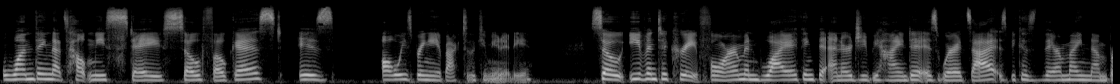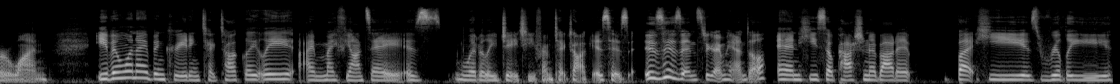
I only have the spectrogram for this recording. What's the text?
one thing that's helped me stay so focused is always bringing it back to the community. So even to create form and why I think the energy behind it is where it's at is because they're my number one. Even when I've been creating TikTok lately, I'm my fiance is literally JT from TikTok is his is his Instagram handle and he's so passionate about it, but he is really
